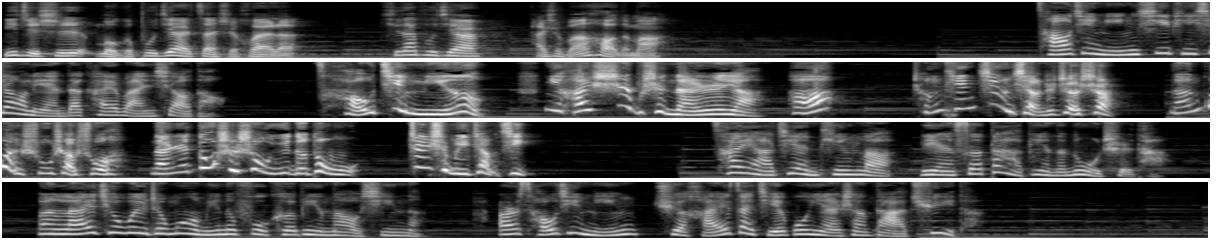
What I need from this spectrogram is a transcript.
你只是某个部件暂时坏了，其他部件还是完好的嘛。曹敬明嬉皮笑脸的开玩笑道。曹敬明，你还是不是男人呀？啊，成天净想着这事儿，难怪书上说男人都是受欲的动物，真是没长进。蔡雅健听了，脸色大变的怒斥他，本来就为这莫名的妇科病闹心呢，而曹敬明却还在节骨眼上打趣他。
